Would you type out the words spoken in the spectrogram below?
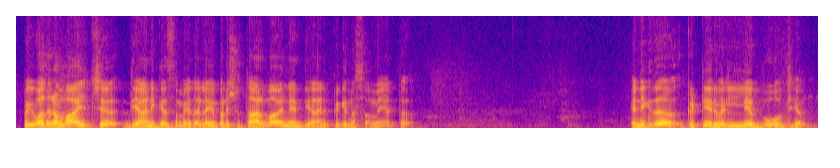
അപ്പോൾ ഈ വചനം വായിച്ച് ധ്യാനിക്കുന്ന സമയത്ത് അല്ലെങ്കിൽ പരിശുദ്ധാത്മാവ് എന്നെ ധ്യാനിപ്പിക്കുന്ന സമയത്ത് എനിക്കിത് കിട്ടിയൊരു വലിയ ബോധ്യം.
